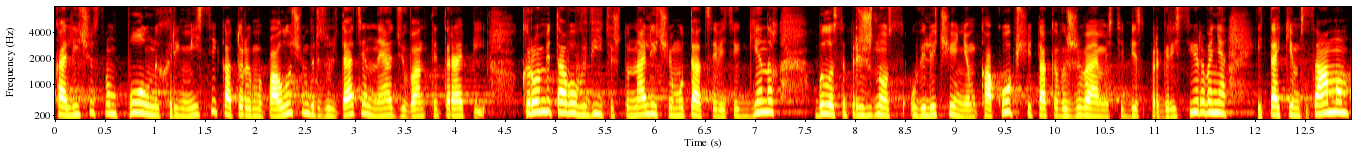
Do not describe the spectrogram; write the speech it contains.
количеством полных ремиссий, которые мы получим в результате неоадювантной терапии. Кроме того, вы видите, что наличие мутаций в этих генах было сопряжено с увеличением как общей, так и выживаемости без прогрессирования, и таким самым,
